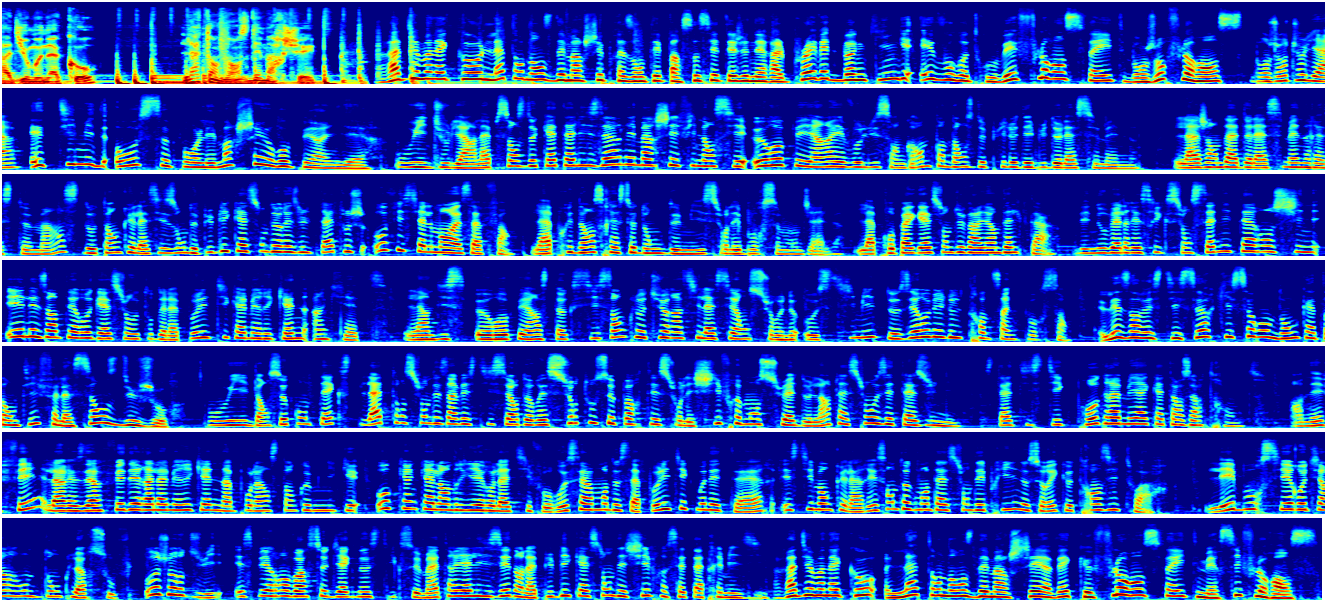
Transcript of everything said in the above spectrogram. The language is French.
Radio Monaco, la tendance des marchés. Radio Monaco, la tendance des marchés présentée par Société Générale Private Banking et vous retrouvez Florence Fate. Bonjour Florence. Bonjour Julia. Et timide hausse pour les marchés européens hier. Oui Julia, en l'absence de catalyseur, les marchés financiers européens évoluent sans grande tendance depuis le début de la semaine. L'agenda de la semaine reste mince, d'autant que la saison de publication de résultats touche officiellement à sa fin. La prudence reste donc de mise sur les bourses mondiales. La propagation du variant Delta, les nouvelles restrictions sanitaires en Chine et les interrogations autour de la politique américaine inquiètent. L'indice européen Stock 600 clôture ainsi la séance sur une hausse timide de 0,35%. Les investisseurs qui seront donc attentifs à la séance du jour. Oui, dans ce contexte, l'attention des investisseurs devrait surtout se porter sur les chiffres mensuels de l'inflation aux États-Unis, statistiques programmées à 14h30. En effet, la Réserve fédérale américaine n'a pour l'instant communiqué aucun calendrier relatif au resserrement de sa politique monétaire, estimant que la récente augmentation des prix ne serait que transitoire. Les boursiers retiendront donc leur souffle aujourd'hui, espérant voir ce diagnostic se matérialiser dans la publication des chiffres cet après-midi. Radio Monaco, la tendance des marchés avec Florence Fate. Merci Florence.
